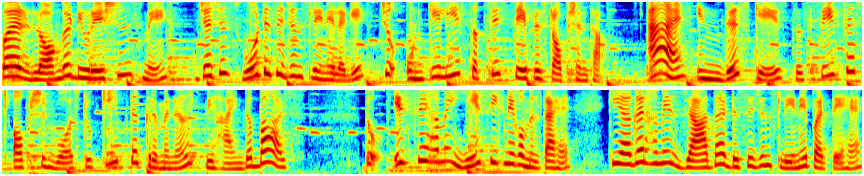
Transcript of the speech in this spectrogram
पर लॉन्गर ड्यूरेशन में जजेस वो डिसीजंस लेने लगे, जो उनके लिए सबसे सेफेस्ट ऑप्शन था। And in this case the safest option was to keep the criminals behind the bars तो इससे हमें ये सीखने को मिलता है कि अगर हमें ज़्यादा डिसीजंस लेने पड़ते हैं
